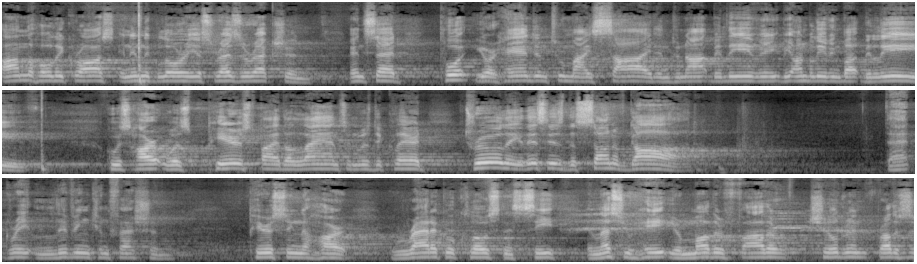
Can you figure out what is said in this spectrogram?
on the holy cross and in the glorious resurrection, and said, Put your hand into my side and do not believe, be unbelieving, but believe whose heart was pierced by the lance and was declared, Truly, this is the Son of God. That great living confession, piercing the heart, radical closeness. See, unless you hate your mother, father, children, brothers,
